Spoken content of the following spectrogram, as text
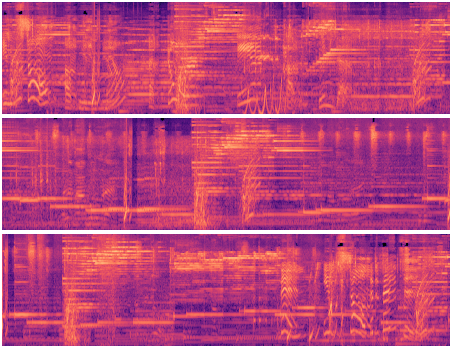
Install a windmill, a door, and a window. Then install the fences.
